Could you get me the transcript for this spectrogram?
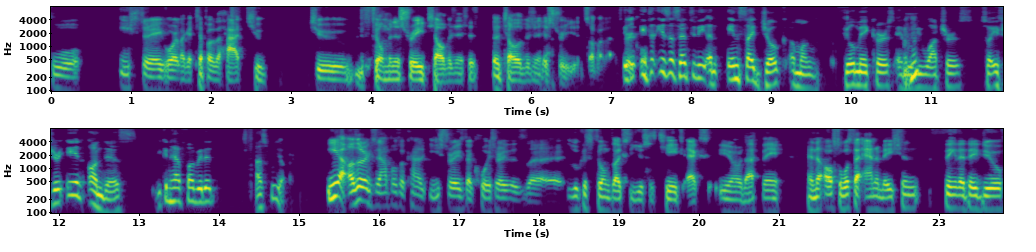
cool Easter egg or like a tip of the hat to to film industry television uh, television history and stuff like that it's It's, cool. it's, essentially an inside joke among filmmakers and Mhm. movie watchers. So if you're in on this, you can have fun with it as we are. Yeah, other examples of kind of Easter eggs that cool Easter eggs is uh, Lucasfilms likes to use his THX, you know, that thing. And also, what's that animation thing that they do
